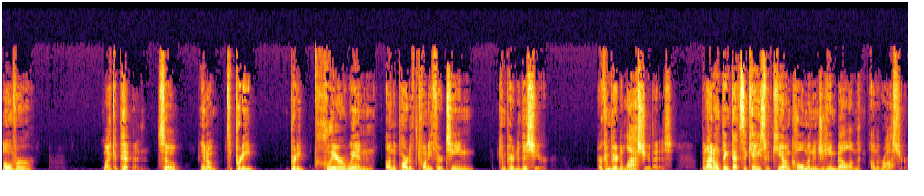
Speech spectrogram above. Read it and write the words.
over Mycah Pittman. So you know it's a pretty pretty clear win on the part of 2013 compared to this year, or compared to last year, that is. But I don't think that's the case with Keon Coleman and Jaheim Bell on the on the roster,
